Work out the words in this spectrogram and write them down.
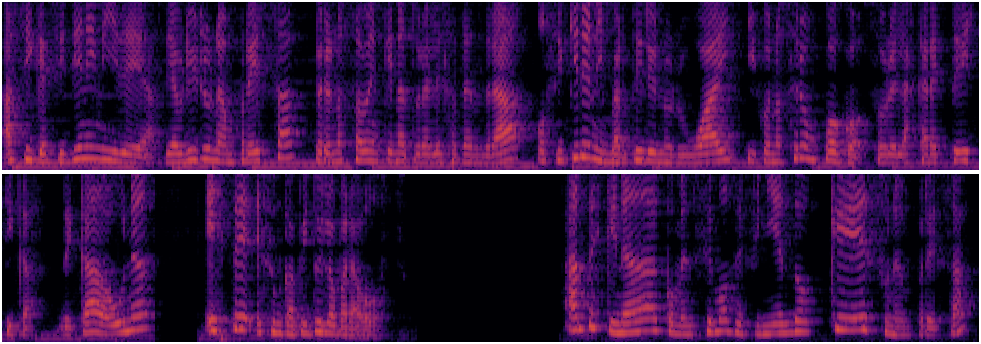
Así que si tienen idea de abrir una empresa, pero no saben qué naturaleza tendrá, o si quieren invertir en Uruguay y conocer un poco sobre las características de cada una, este es un capítulo para vos. Antes que nada, comencemos definiendo qué es una empresa.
